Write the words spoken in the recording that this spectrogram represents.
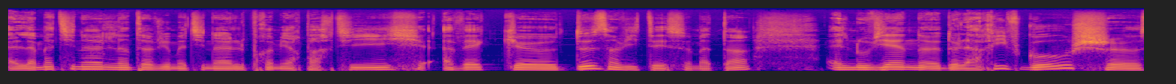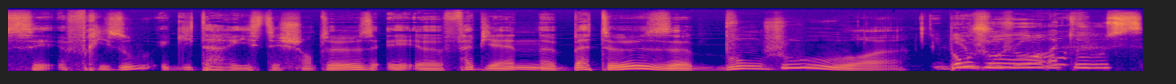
La matinale, l'interview matinale, première partie, avec euh, deux invités ce matin. Elles nous viennent de la rive gauche, euh, c'est Frisou, guitariste et chanteuse, et euh, Fabienne, batteuse. Bonjour. bonjour. bonjour à tous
